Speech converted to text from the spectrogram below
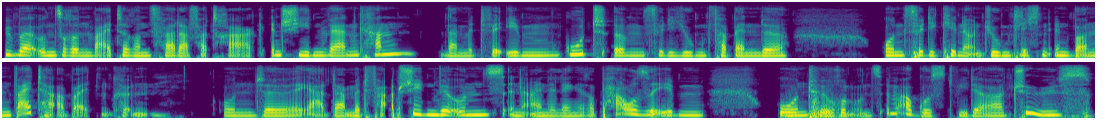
über unseren weiteren Fördervertrag entschieden werden kann, damit wir eben gut ähm, für die Jugendverbände und für die Kinder und Jugendlichen in Bonn weiterarbeiten können. Und äh, ja, damit verabschieden wir uns in eine längere Pause eben und hören uns im August wieder. Tschüss.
